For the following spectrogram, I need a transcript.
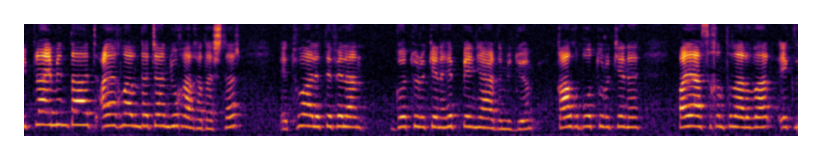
İbrahim'in daha ayaklarında can yok arkadaşlar. E, tuvalete falan götürürken hep ben yardım ediyorum. Kalkıp otururken bayağı sıkıntıları var. Ek-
